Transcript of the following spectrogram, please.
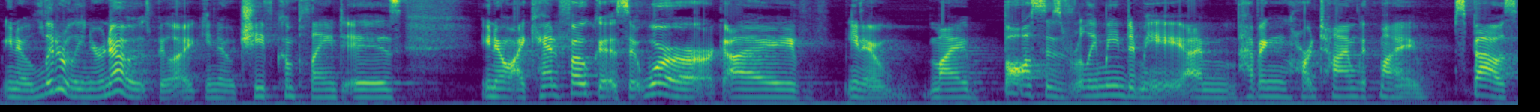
you know, literally in your nose be like, you know, chief complaint is, you know, I can't focus at work. I, you know, my boss is really mean to me. I'm having a hard time with my spouse.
